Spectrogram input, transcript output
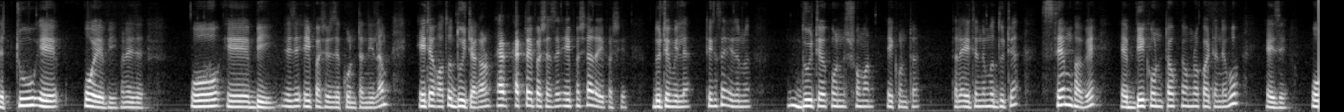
যে টু এ ও এ বি মানে যে ও এ বি এই যে এই পাশের যে কোনটা নিলাম, এটা কত? দুইটা, কারণ এক, একটাই পাশে আছে, এই পাশে আর এই পাশে, দুইটা মিলে, ঠিক আছে? এই জন্য দুইটা কোণ সমান এই কোণটা, তাহলে এইটা নেব দুইটা। সেমভাবে এই বি কোণটাকে আমরা কয়টা নেব? এই যে ও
